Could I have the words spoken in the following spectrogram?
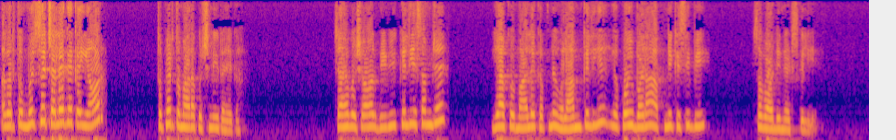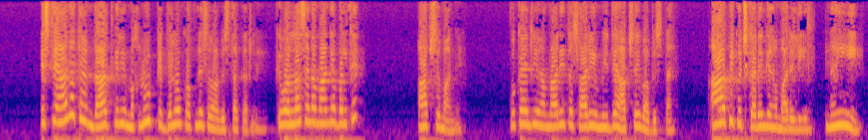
اگر تم مجھ سے چلے گئے کہیں اور، تو پھر تمہارا کچھ نہیں رہے گا۔ چاہے وہ شوہر بیوی کے لیے سمجھے، یا کوئی مالک اپنے غلام کے لیے، یا کوئی بڑا اپنی کسی بھی سب آرڈینیٹس کے لیے۔ استعانت اور امداد کے لیے مخلوق کے دلوں کو اپنے سے وابستہ کر لے کہ وہ اللہ سے نہ مانگے، بلکہ آپ سے مانگے۔ وہ کہیں جی ہماری تو ساری امیدیں آپ سے ہی وابستہ ہیں۔ آپ ہی کچھ کریں گے ہمارے لیے۔ نہیں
